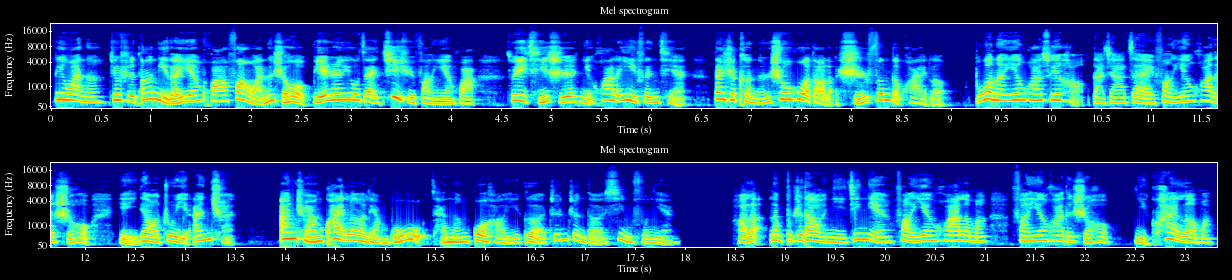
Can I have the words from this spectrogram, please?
另外呢，就是当你的烟花放完的时候，别人又在继续放烟花，所以其实你花了一分钱，但是可能收获到了十分的快乐。不过呢，烟花虽好，大家在放烟花的时候也一定要注意安全，安全快乐两不误，才能过好一个真正的幸福年。好了，那不知道你今年放烟花了吗？放烟花的时候你快乐吗？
